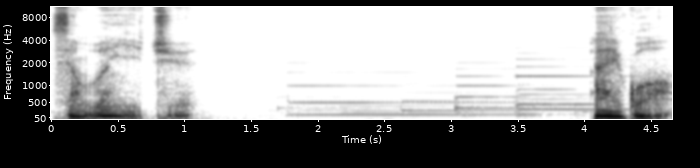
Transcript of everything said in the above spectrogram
想问一句，爱过。”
